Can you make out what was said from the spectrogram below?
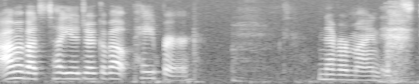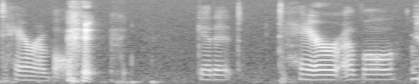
I'm about to tell you a joke about paper. Never mind. It's terrible. Get it? Terrible.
